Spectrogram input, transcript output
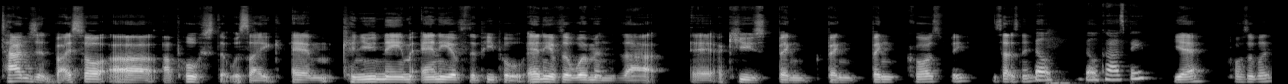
tangent, but I saw a, a post that was like, um, can you name any of the people, any of the women that uh, accused Bing, Bing, Bing Crosby? Is that his name? Bill Bill Cosby. Yeah, possibly.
